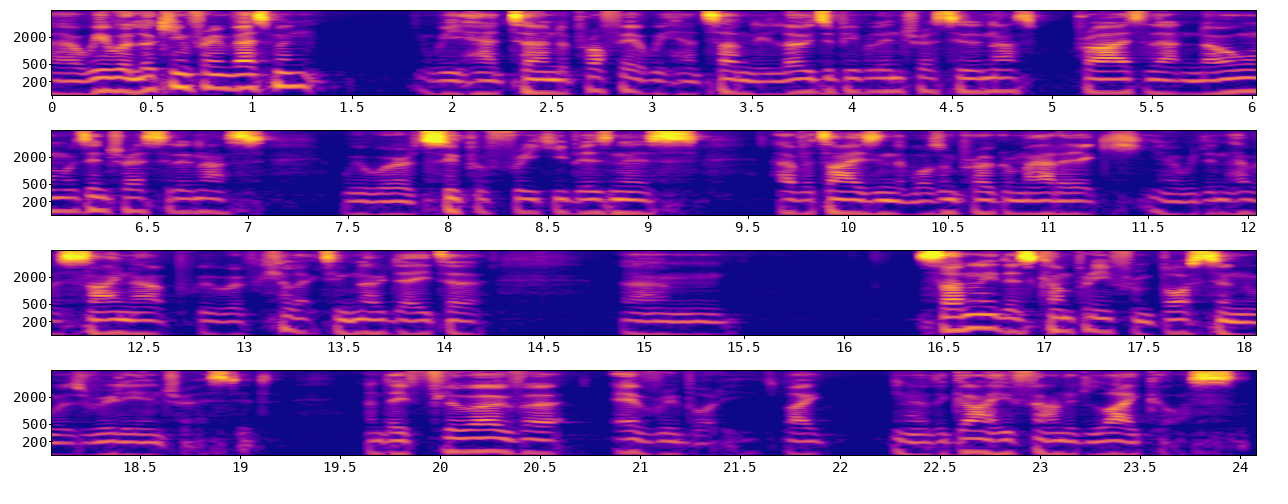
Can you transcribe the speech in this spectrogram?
uh, we were looking for investment. We had turned a profit. We had suddenly loads of people interested in us. Prior to that, no one was interested in us. We were a super freaky business, advertising that wasn't programmatic. You know, we didn't have a sign up. We were collecting no data. Um, suddenly, this company from Boston was really interested, and they flew over everybody. Like you know, the guy who founded Lycos.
